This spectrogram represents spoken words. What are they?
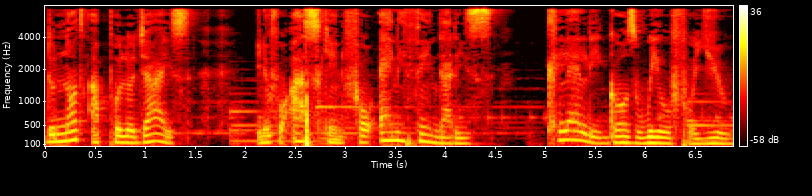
Do not apologize you know, for asking for anything that is clearly God's will for you.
